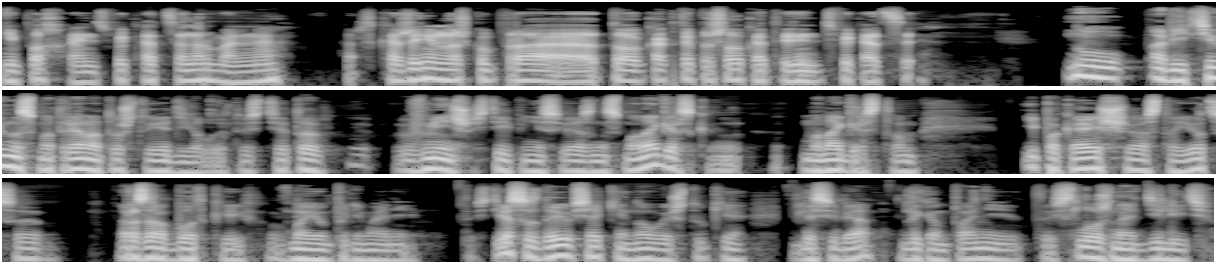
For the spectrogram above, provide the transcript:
Неплохая идентификация, нормальная. Расскажи немножко про то, как ты пришел к этой идентификации. Ну, объективно смотря на то, что я делаю. То есть это в меньшей степени связано с монагерством, и пока еще остается разработкой в моем понимании. То есть я создаю всякие новые штуки для себя, для компании, то есть сложно отделить.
